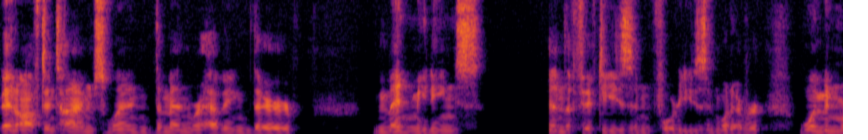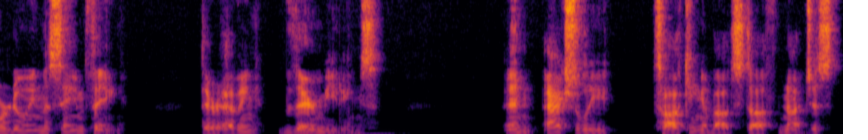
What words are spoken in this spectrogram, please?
And oftentimes, when the men were having their men meetings in the 50s and 40s and whatever, women were doing the same thing. They were having their meetings and actually talking about stuff, not just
